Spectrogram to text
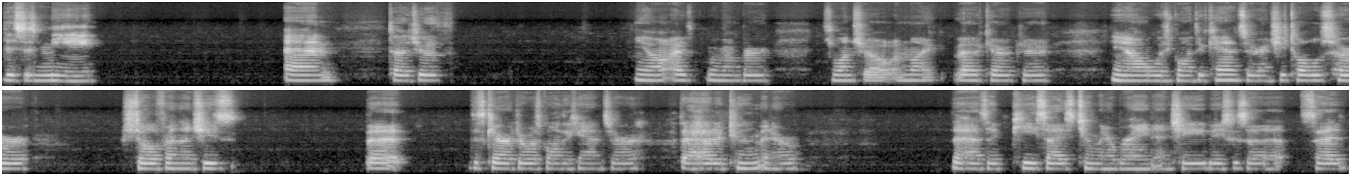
this is me. And truth, you know, I remember this one show and like that character, you know, was going through cancer and she told her she told a friend that she's that this character was going through cancer that had a tumor in her that has a pea-sized tumor in her brain and she basically said, said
